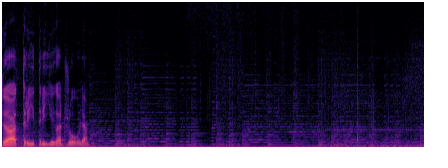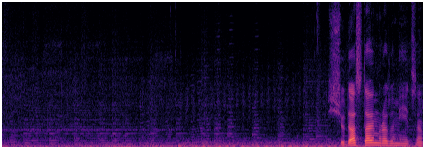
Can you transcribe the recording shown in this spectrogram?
Да, 3,3 гигаджоуля. Сюда ставим, разумеется.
